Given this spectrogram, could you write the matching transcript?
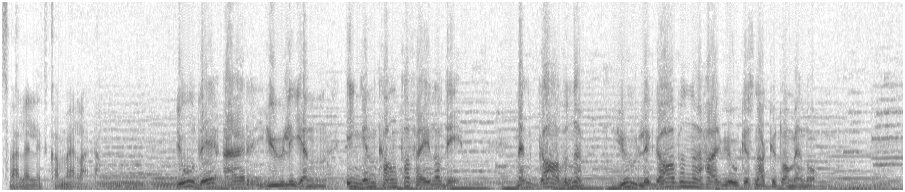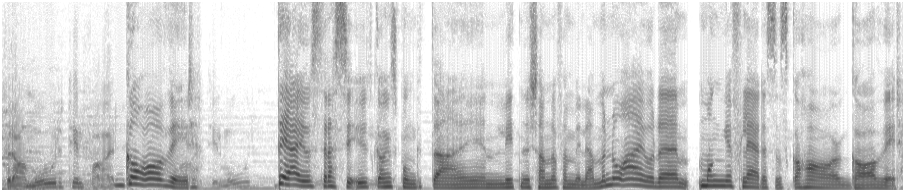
svelge litt kameler, ja. Jo, det er jul igjen. Ingen kan ta feil av det. Men gavene, julegavene, har vi jo ikke snakket om ennå. Fra mor til far. Gaver! Det er jo stress i utgangspunktet i en liten kjennerfamilie, men nå er jo det mange flere som skal ha gaver.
